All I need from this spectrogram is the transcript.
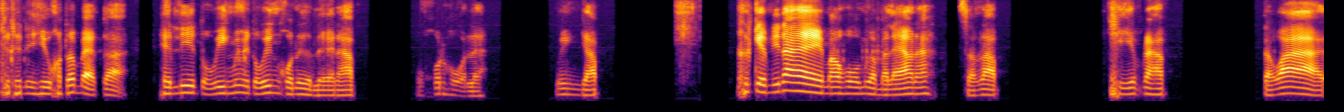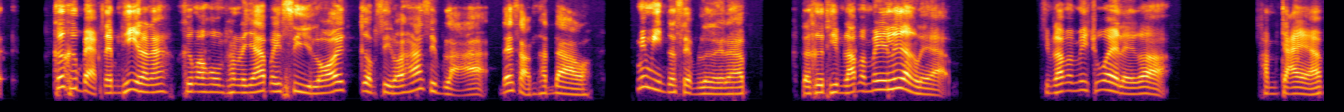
คือ Tannehill quarterback กับเฮนรี่ตัววิ่งไม่มีตัววิ่งคนอื่นเลยนะครับโอ้โคตรโหดเลย วิ่งยับ คือเกมนี้ได้ Mahomes กลับมาแล้วนะสำหรับ Chiefs นะครับ แต่ว่าก็คือแบกเต็มที่แล้วนะ คือ Mahomes ทำระยะไป 400 เกือบ 450 หลา ได้สามทัดดาว ไม่มี intercept เลยนะครับ แต่คือทีมรับมันไม่ได้เรื่องเลยอะทีมรับมันไม่ช่วยเลยก็ทำใจครับ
